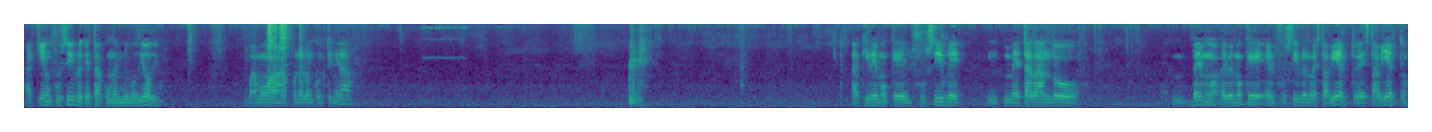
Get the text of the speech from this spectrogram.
Aquí hay un fusible que está con el mismo diodo. Vamos a ponerlo en continuidad. aquí vemos que el fusible me está dando vemos ahí vemos que el fusible no está abierto está abierto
